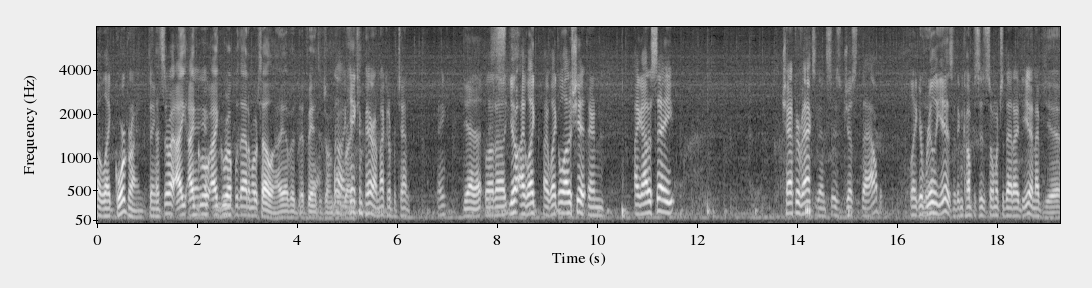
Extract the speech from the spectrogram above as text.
uh, like gore grind thing. That's all right. I, I grew. I grew up with Adam Rotella. I have an advantage on no, gore I grind. can't compare. I'm not going to pretend. Okay? Yeah, that, But uh, you know, I like I like a lot of shit, and I gotta say, Chapter of Accidents is just the album. Like it really is. It encompasses so much of that idea, and I've Yeah,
